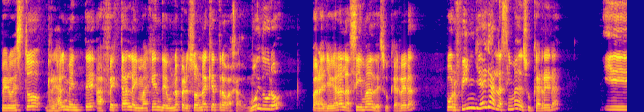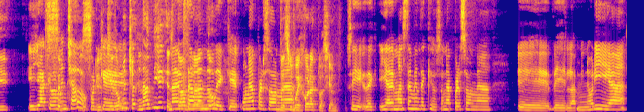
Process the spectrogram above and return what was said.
pero esto realmente afecta la imagen de una persona que ha trabajado muy duro para llegar a la cima de su carrera por fin llega a la cima de su carrera y... Y ya quedó manchado, porque... Quedó manchado. Nadie está, nadie está hablando, de que una persona... De su mejor actuación. Sí, y además también de que es una persona eh, de la minoría,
